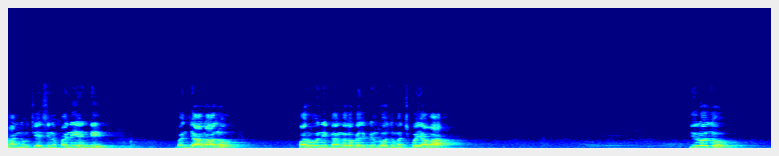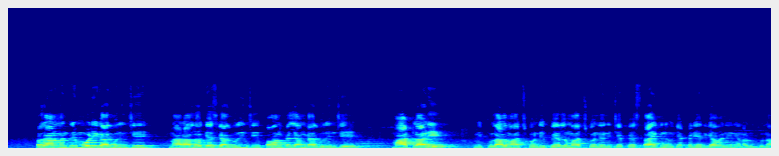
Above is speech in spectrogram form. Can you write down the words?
కానీ నువ్వు చేసిన పని ఏంటి? బంజారాలు పరువుని గంగలో కలిపిన రోజు మర్చిపోయావా? ఈరోజు ప్రధానమంత్రి మోడీ గారి గురించి నారా లోకేష్ గారి గురించి పవన్ కళ్యాణ్ గారి గురించి మాట్లాడి మీ కులాలు మార్చుకోండి పేర్లు మార్చుకోండి అని చెప్పే స్థాయికి నువ్వు ఎక్కడ ఎదిగావని నేను అడుగుతున్నా.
